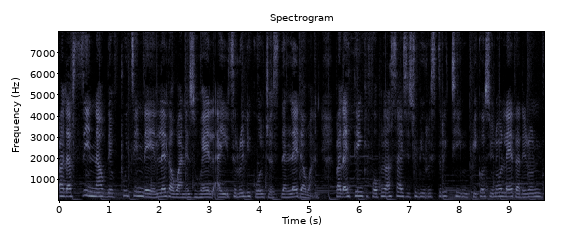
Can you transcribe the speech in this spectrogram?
but I've seen now they've put in the leather one as well. I, it's really gorgeous, the leather one. But I think for plus size, it should be restricting because you know leather they don't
